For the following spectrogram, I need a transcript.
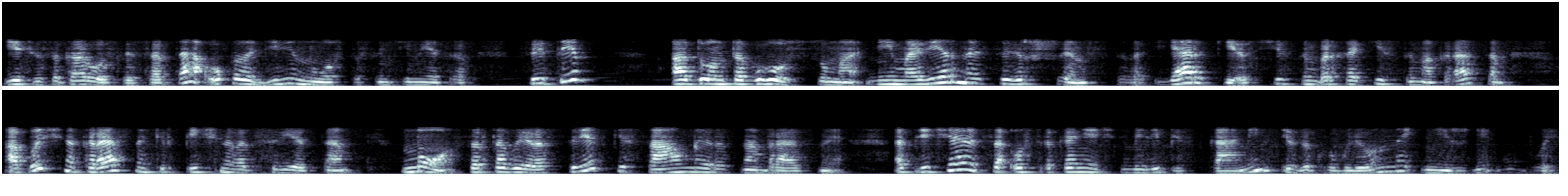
есть высокорослые сорта около 90 см. Цветы адонтоглоссума неимоверное совершенство, яркие, с чистым бархатистым окрасом, обычно красно-кирпичного цвета но сортовые расцветки самые разнообразные. Отличаются остроконечными лепестками и закругленной нижней губой.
